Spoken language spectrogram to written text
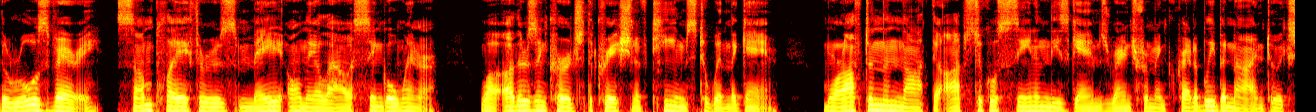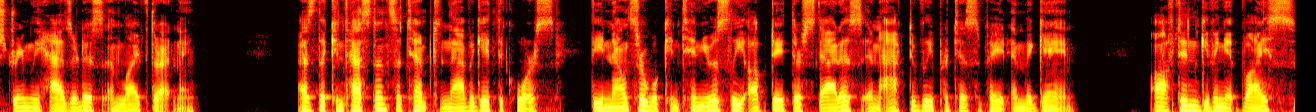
The rules vary. Some playthroughs may only allow a single winner, while others encourage the creation of teams to win the game. More often than not, the obstacles seen in these games range from incredibly benign to extremely hazardous and life threatening. As the contestants attempt to navigate the course, the announcer will continuously update their status and actively participate in the game, often giving advice,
